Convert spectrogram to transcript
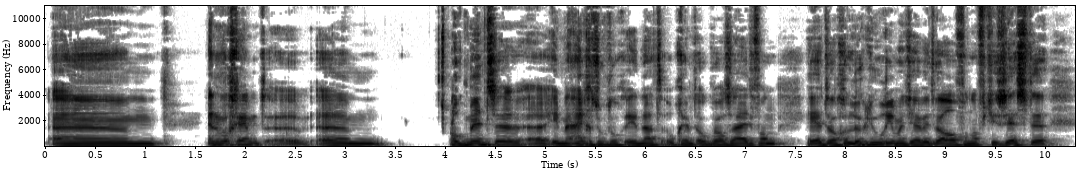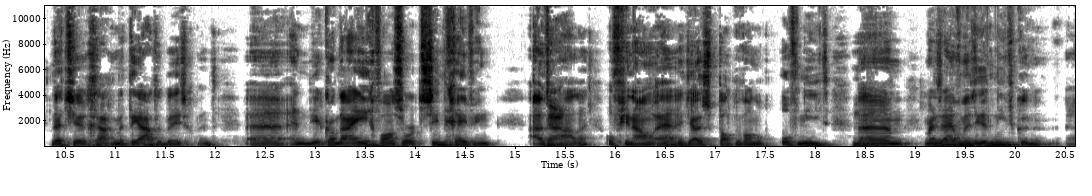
Ehm, en op een gegeven moment, eh, ehm, ook mensen eh, in mijn eigen zoektocht inderdaad op een gegeven moment ook wel zeiden van... "Hey, je hebt wel geluk, Jury, want jij weet wel vanaf je zesde dat je graag met theater bezig bent. Eh, en je kan daar in ieder geval een soort zingeving uithalen. Of je nou hè, het juiste pad bewandelt of niet. Ehm, maar er zijn veel mensen die dat niet kunnen. Eh,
